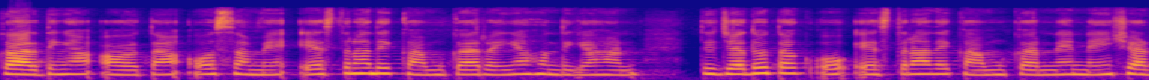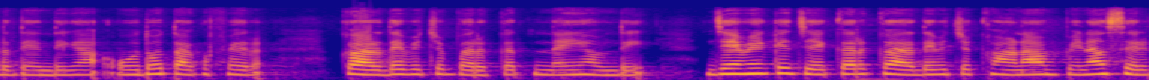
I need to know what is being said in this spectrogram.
ਘਰ ਦੀਆਂ ਔਰਤਾਂ ਉਸ ਸਮੇਂ ਇਸ ਤਰ੍ਹਾਂ ਦੇ ਕੰਮ ਕਰ ਰਹੀਆਂ ਹੁੰਦੀਆਂ ਹਨ ਤੇ ਜਦੋਂ ਤੱਕ ਉਹ ਇਸ ਤਰ੍ਹਾਂ ਦੇ ਕੰਮ ਕਰਨੇ ਨਹੀਂ ਛੱਡ ਦਿੰਦੀਆਂ, ਉਦੋਂ ਤੱਕ ਫਿਰ ਘਰ ਦੇ ਵਿੱਚ ਬਰਕਤ ਨਹੀਂ ਆਉਂਦੀ। ਜਿਵੇਂ ਕਿ ਜੇਕਰ ਘਰ ਦੇ ਵਿੱਚ ਖਾਣਾ ਬਿਨਾਂ ਸਿਰ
